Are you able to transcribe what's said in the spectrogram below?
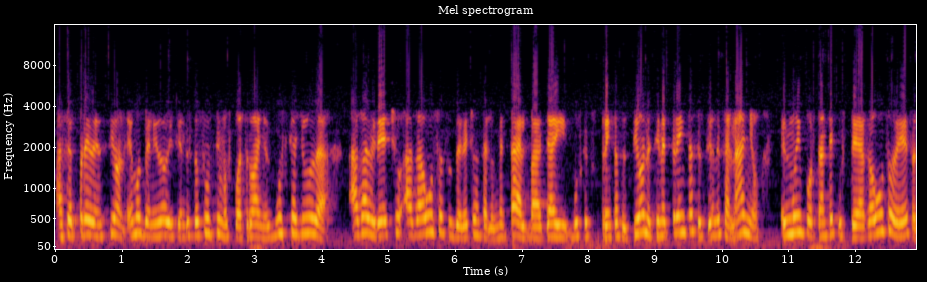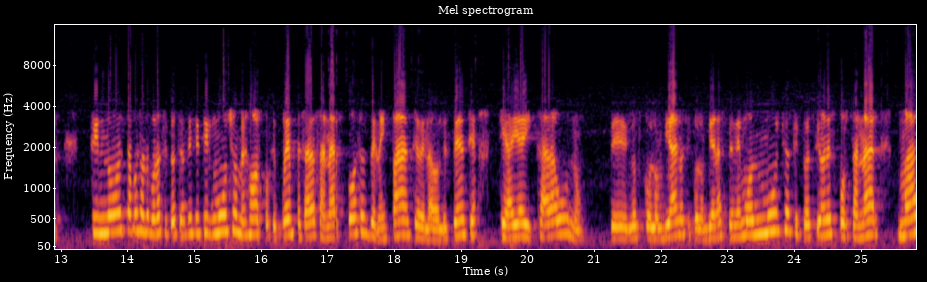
hacer prevención. Hemos venido diciendo estos últimos cuatro años, busque ayuda, haga derecho, haga uso de sus derechos en salud mental, vaya y busque sus 30 sesiones, tiene 30 sesiones al año, es muy importante que usted haga uso de esas. Si no está pasando por una situación difícil, mucho mejor, porque puede empezar a sanar cosas de la infancia, de la adolescencia que hay ahí cada uno de los colombianos y colombianas tenemos muchas situaciones por sanar, más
